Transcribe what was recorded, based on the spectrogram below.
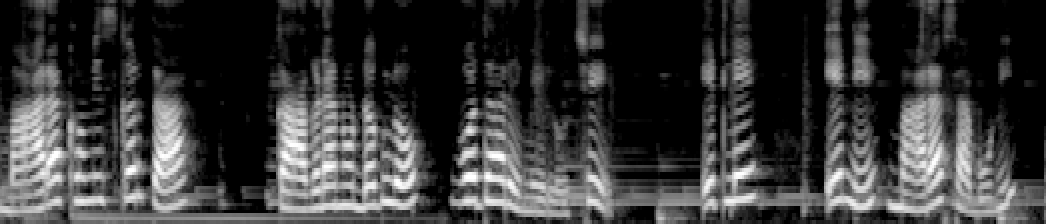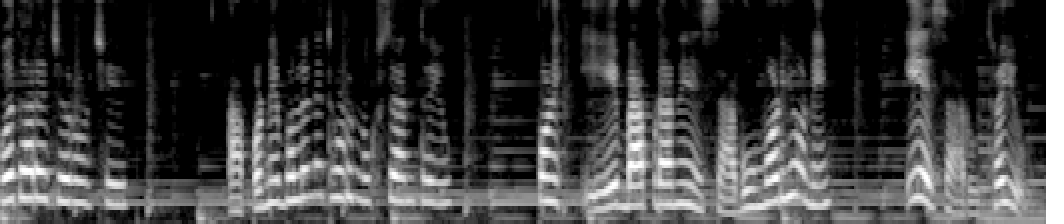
મારા ખમીસ કરતા કાગડાનો ડગલો વધારે મેલો છે, એટલે એને મારા સાબુની વધારે જરૂર છે. આપણને ભલે ને થોડું નુકસાન થયું, પણ એ બાપડાને સાબુ મળ્યો ને એ સારું થયું.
